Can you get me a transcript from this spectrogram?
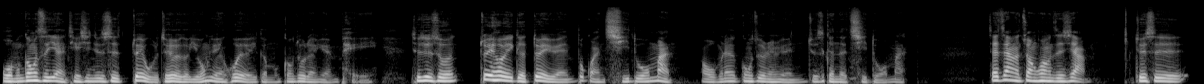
我们公司也很贴心，就是队伍最后一个永远会有一个我们工作人员陪，就是说最后一个队员不管骑多慢哦，我们那个工作人员就是跟着骑多慢。在这样的状况之下，就是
